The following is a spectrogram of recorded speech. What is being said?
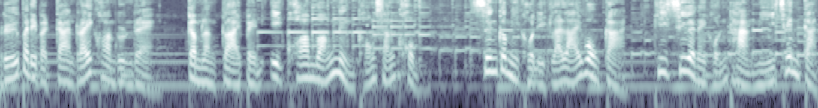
หรือปฏิบัติการไร้ความรุนแรงกำลังกลายเป็นอีกความหวังหนึ่งของสังคม ซึ่งก็มีคนอีกหลายๆ วงการที่เชื่อในหนทางนี้เช่นกัน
